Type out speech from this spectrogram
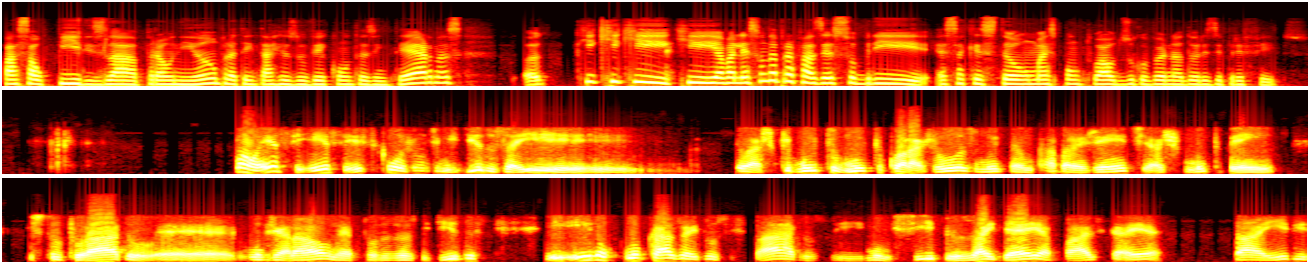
passar o Pires lá para a União para tentar resolver contas internas. Ah, que, que, que, que avaliação dá para fazer sobre essa questão mais pontual dos governadores e prefeitos? Bom, esse, esse, esse conjunto de medidas aí, eu acho que muito, muito corajoso, muito abrangente, acho muito bem estruturado é, no geral, né, todas as medidas. E, e no, no, caso aí dos estados e municípios, a ideia básica é dar a eles,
